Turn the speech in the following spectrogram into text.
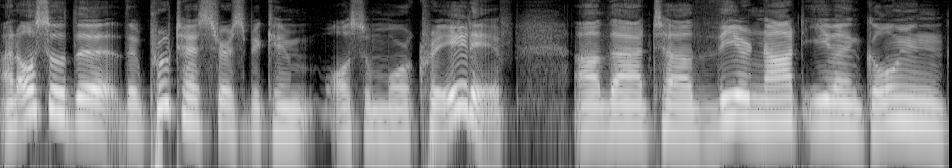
and also the the protesters became also more creative. Uh, that uh, they're not even going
